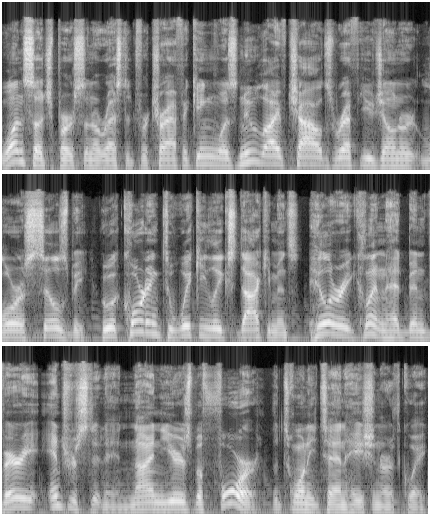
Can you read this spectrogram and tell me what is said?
One such person arrested for trafficking was New Life Child's refuge owner Laura Silsby, who, according to WikiLeaks documents, Hillary Clinton had been very interested in nine years before the 2010 Haitian earthquake,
